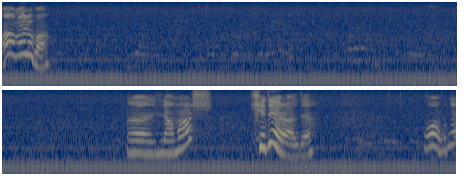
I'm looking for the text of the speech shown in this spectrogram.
Aa merhaba. Ee, Lamar. Kedi herhalde. Oo bu ne?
